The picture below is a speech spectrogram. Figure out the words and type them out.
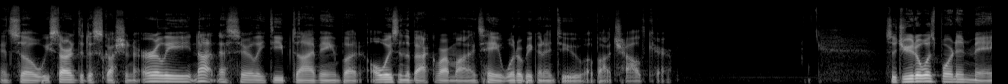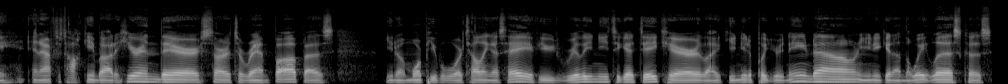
And so we started the discussion early, not necessarily deep diving, but always in the back of our minds. Hey, what are we going to do about childcare? So Judah was born in May, and after talking about it here and there, started to ramp up as you know more people were telling us, hey, if you really need to get daycare, like you need to put your name down, you need to get on the wait list because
